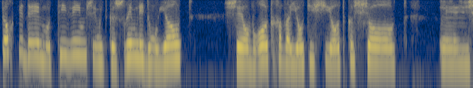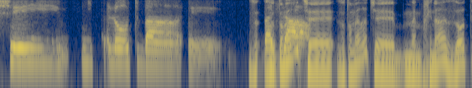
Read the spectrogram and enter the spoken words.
תוך כדי מוטיבים שמתקשרים לדמויות שעוברות חוויות אישיות קשות, אה, שנתקלות ב... אה, זאת אומרת, ש, זאת אומרת שמבחינה הזאת,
